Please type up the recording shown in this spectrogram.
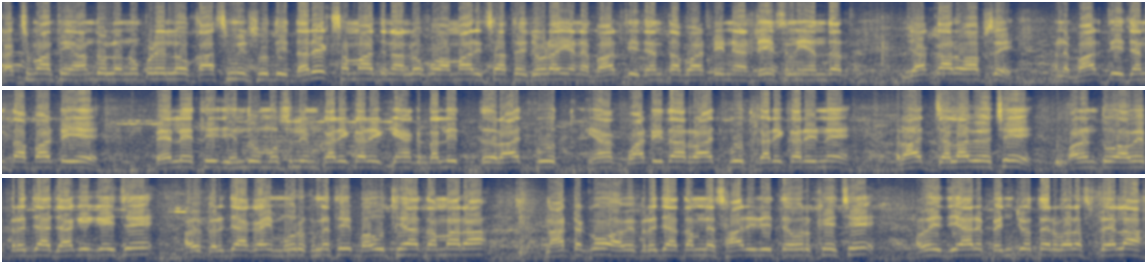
કચ્છમાંથી આંદોલન ઉપડેલો, કાશ્મીર સુધી દરેક સમાજના લોકો અમારી સાથે જોડાઈ અને ભારતીય જનતા પાર્ટીના દેશની અંદર જાકારો આપશે. અને ભારતીય જનતા પાર્ટીએ પહેલેથી જ હિન્દુ, મુસ્લિમ કરી કરી ક્યાંક દલિત, રાજપૂત ક્યાંક પાટીદાર રાજપૂત કરી કરીને રાજ ચલાવ્યો છે. પરંતુ હવે પ્રજા જાગી ગઈ છે. હવે પ્રજા કંઈ મૂર્ખ નથી. બહુ થયા તમારા. નાટકો હવે પ્રજા તમને સારી રીતે ઓળખે છે. હવે જ્યારે પંચોતેર વર્ષ પહેલાં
